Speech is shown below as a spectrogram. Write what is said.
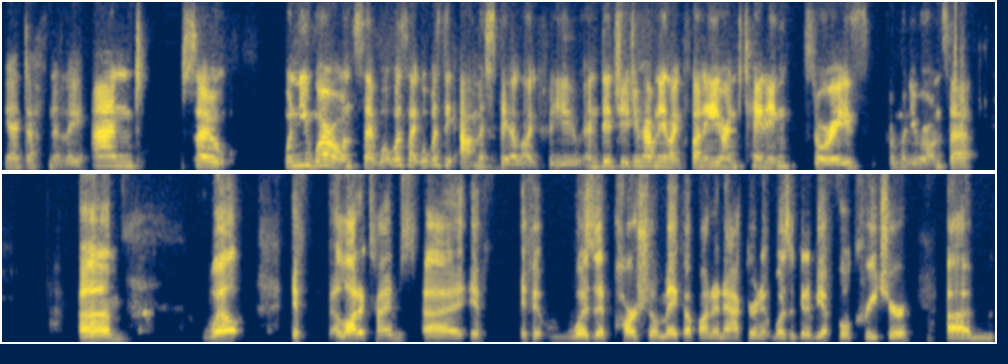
Yeah definitely. And so when you were on set what was like what was the atmosphere like for you? And did you do you have any like funny or entertaining stories from when you were on set? Um well if a lot of times uh if if it was a partial makeup on an actor and it wasn't going to be a full creature um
